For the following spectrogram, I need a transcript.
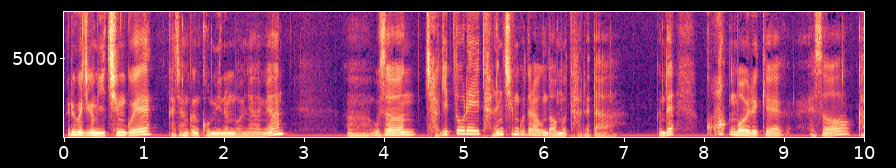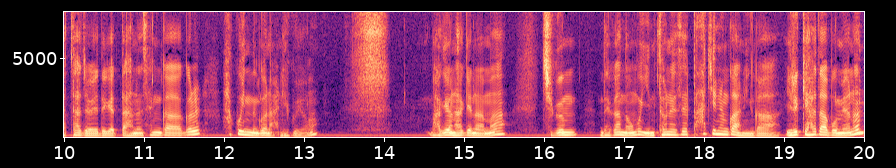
그리고 지금 이 친구의 가장 큰 고민은 뭐냐면 어, 우선 자기 또래의 다른 친구들하고 너무 다르다. 근데 꼭 뭐 이렇게 해서 같아져야 되겠다 하는 생각을 하고 있는 건 아니고요. 막연하게나마 지금 내가 너무 인터넷에 빠지는 거 아닌가 이렇게 하다 보면은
